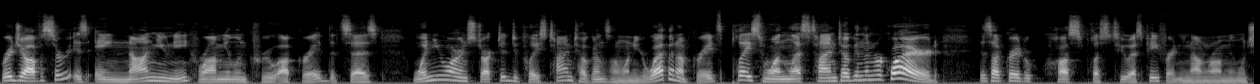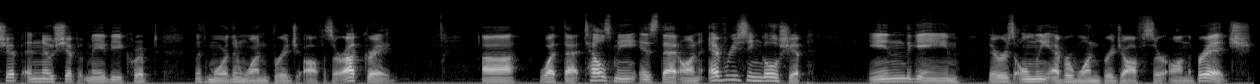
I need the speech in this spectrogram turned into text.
Bridge Officer is a non unique Romulan crew upgrade that says when you are instructed to place time tokens on one of your weapon upgrades, place one less time token than required. This upgrade costs plus 2 SP for any non Romulan ship, and no ship may be equipped with more than one Bridge Officer upgrade. Uh, what that tells me is that on every single ship in the game, there is only ever one bridge officer on the bridge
